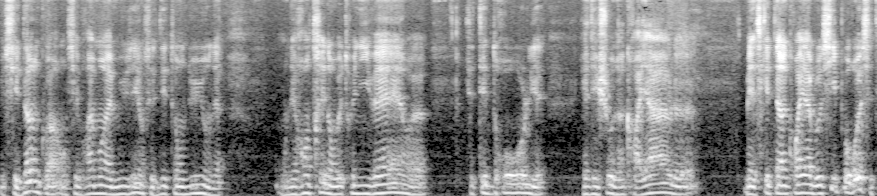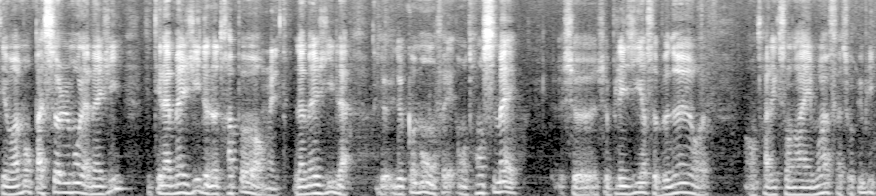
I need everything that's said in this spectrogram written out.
Mais c'est dingue, quoi. On s'est vraiment amusé, on s'est détendu, on, est, on est rentré dans votre univers. Euh, c'était drôle, il y, a, des choses incroyables. Mais ce qui était incroyable aussi pour eux, c'était vraiment pas seulement la magie, c'était la magie de notre rapport, la magie de, comment on, fait, on transmet ce, plaisir, ce bonheur euh, entre Alexandra et moi face au public.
